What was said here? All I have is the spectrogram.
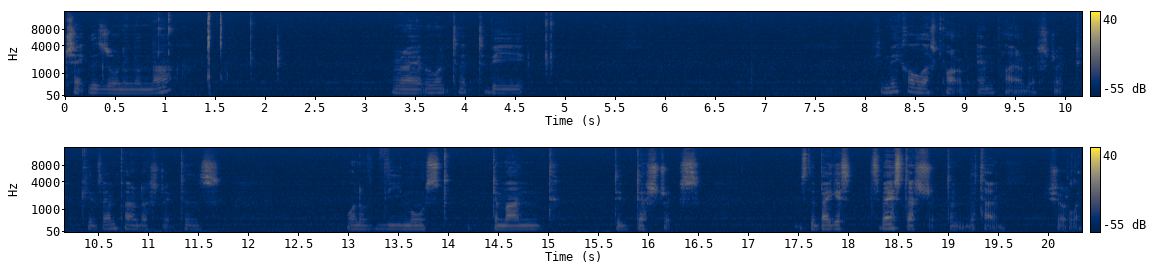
check the zoning on that. Right, we want it to be. Can make all this part of Empire District because Empire District is one of the most demanded districts. It's the biggest, it's the best district in the town, surely.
